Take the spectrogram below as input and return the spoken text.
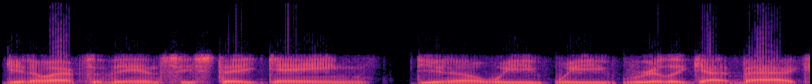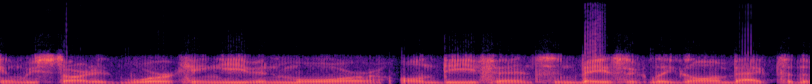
you know, after the NC State game, you know, we we really got back and we started working even more on defense and basically going back to the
